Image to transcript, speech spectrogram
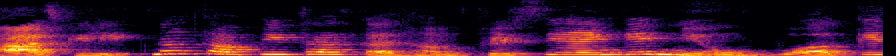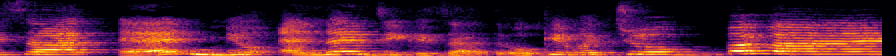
आज के लिए इतना काफ़ी था। कल हम फिर से आएँगे न्यू वर्क के साथ एंड न्यू एनर्जी के साथ। ओके बच्चों बाय बाय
